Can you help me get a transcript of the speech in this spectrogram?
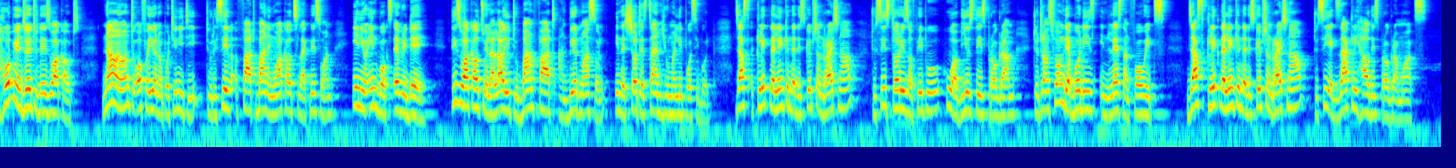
I hope you enjoyed today's workout. Now I want to offer you an opportunity to receive fat burning workouts like this one in your inbox every day. These workouts will allow you to burn fat and build muscle in the shortest time humanly possible. Just click the link in the description right now to see stories of people who have used this program to transform their bodies in less than 4 weeks. Just click the link in the description right now to see exactly how this program works.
